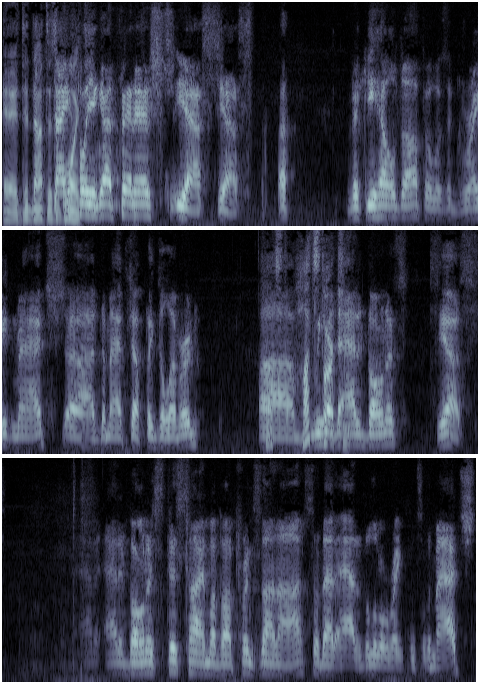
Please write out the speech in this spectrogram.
and it did not disappoint. Thankfully, it got finished. Yes, yes. Vicky held up. It was a great match. Uh, the match definitely delivered. Um, hot we had the added bonus. Yes. Added, added bonus this time of uh, Prince Nana, so that added a little wrinkle to the match.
